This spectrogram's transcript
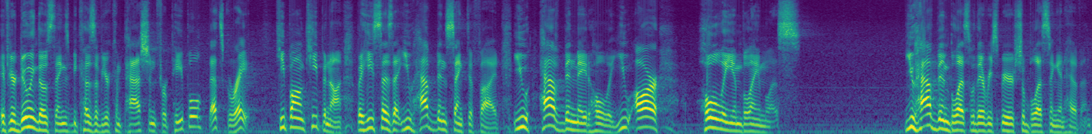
If you're doing those things because of your compassion for people, that's great. Keep on keeping on. But he says that you have been sanctified, you have been made holy, you are holy and blameless. You have been blessed with every spiritual blessing in heaven.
